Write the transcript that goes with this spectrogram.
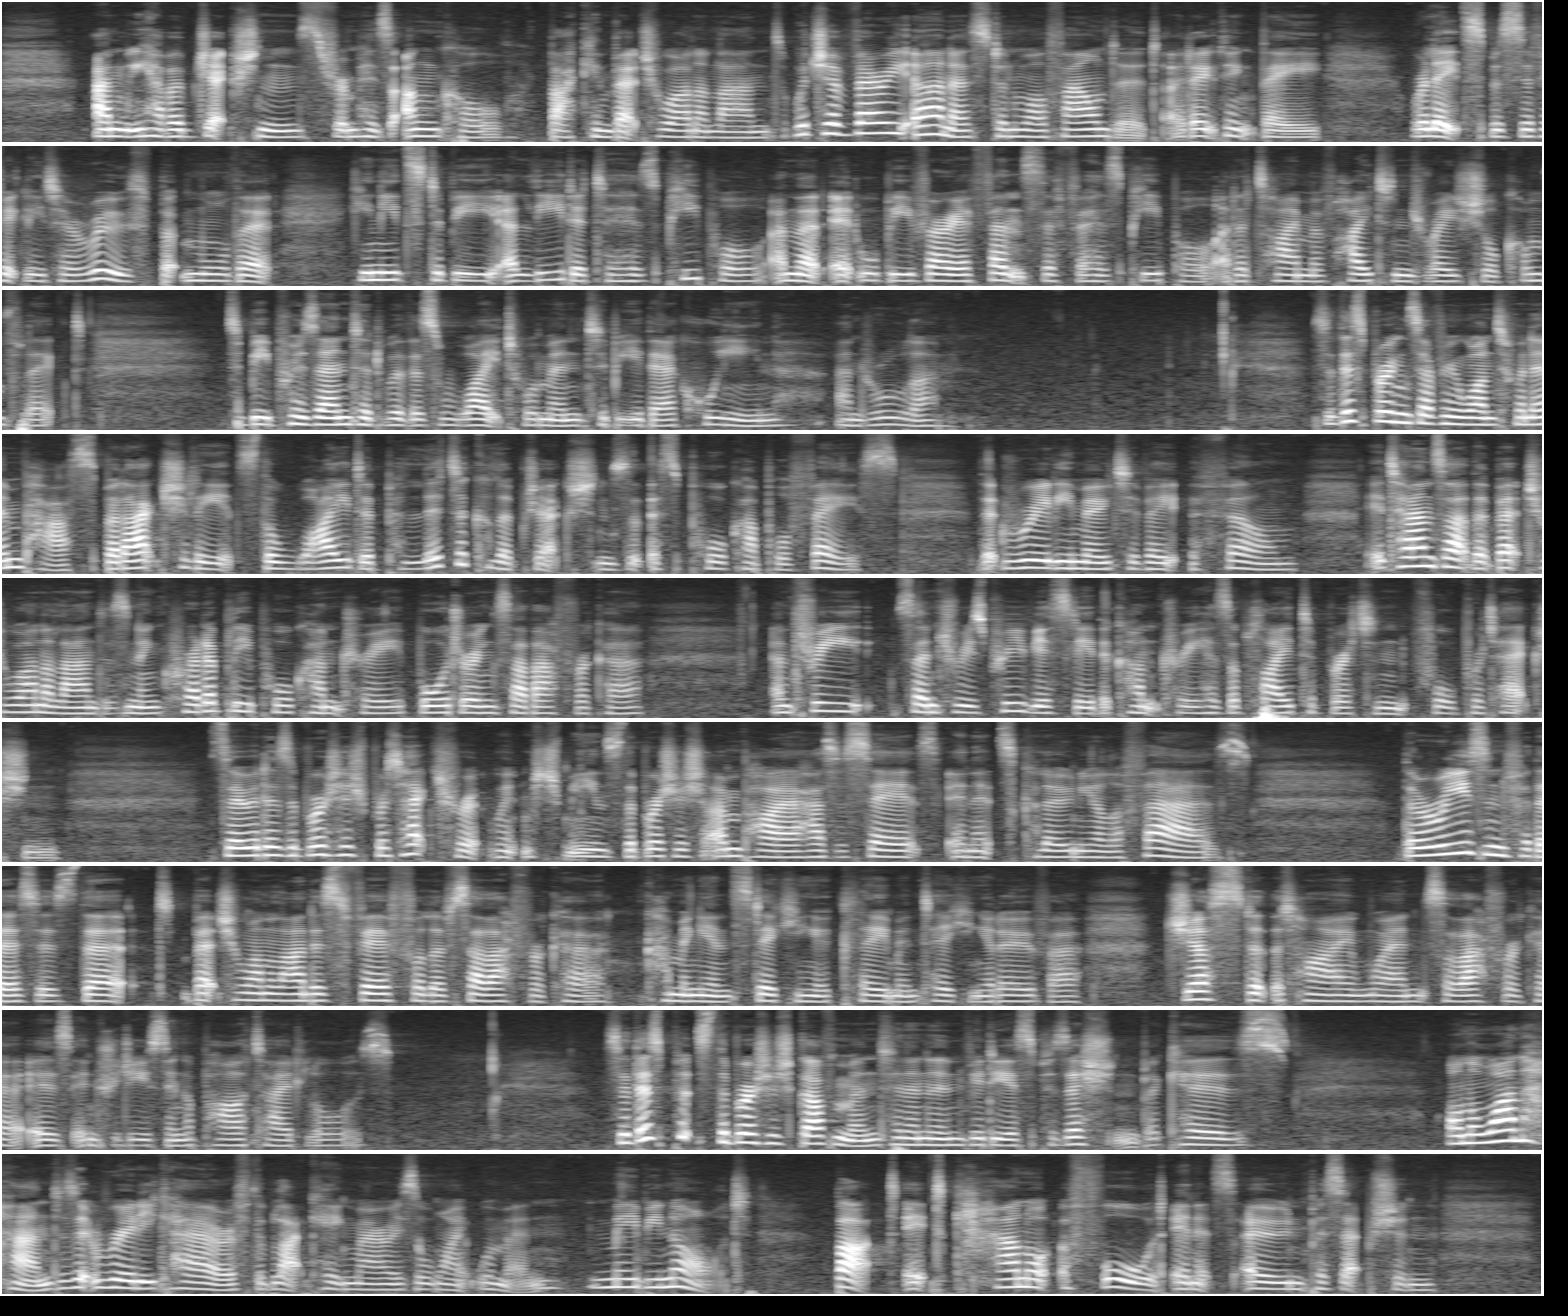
and we have objections from his uncle back in Bechuanaland, which are very earnest and well founded. I don't think they relate specifically to Ruth, but more that he needs to be a leader to his people and that it will be very offensive for his people at a time of heightened racial conflict to be presented with this white woman to be their queen and ruler. So this brings everyone to an impasse, but actually it's the wider political objections that this poor couple face that really motivate the film. It turns out that Bechuanaland is an incredibly poor country bordering South Africa and three centuries previously, the country has applied to Britain for protection. So it is a British protectorate, which means the British Empire has a say in its colonial affairs. The reason for this is that Bechuanaland is fearful of South Africa coming in, staking a claim and taking it over, just at the time when South Africa is introducing apartheid laws. So this puts the British government in an invidious position because on the one hand, does it really care if the black king marries a white woman? Maybe not. But it cannot afford, in its own perception,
